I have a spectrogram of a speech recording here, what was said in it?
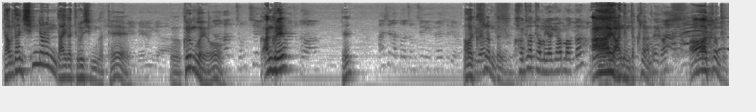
나보다 한 10년은 나이가 들으신 것 같아. 어, 그런 거예요. 안 그래요? 네? 아, 큰일 납니다. 강조 사태 한번 이야기 한번 할까? 아유, 안 됩니다. 큰일 안 납니다. 아, 큰일 납니다.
